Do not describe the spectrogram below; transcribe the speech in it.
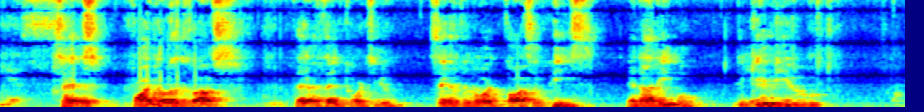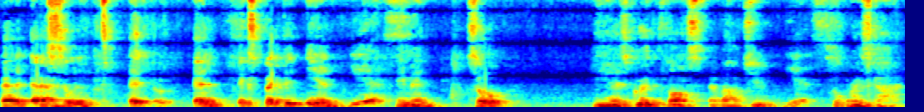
Yes. Says, For I know the thoughts that I think towards you, saith the Lord, thoughts of peace and not evil, to Yeah. give you an excellent and expected end. Yes. Amen. So he has great thoughts about you. Yes. So praise God.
